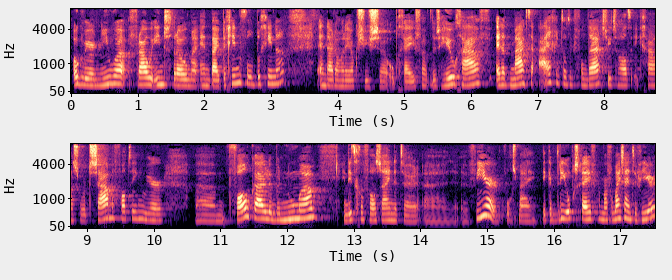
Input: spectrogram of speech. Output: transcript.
ook weer nieuwe vrouwen instromen en bij het begin bijvoorbeeld beginnen. En daar dan reacties uh, op geven. Dus heel gaaf. En het maakte eigenlijk dat ik vandaag zoiets had, ik ga een soort samenvatting weer um, valkuilen benoemen. In dit geval zijn het er uh, vier, volgens mij. Ik heb drie opgeschreven, maar voor mij zijn het er vier.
